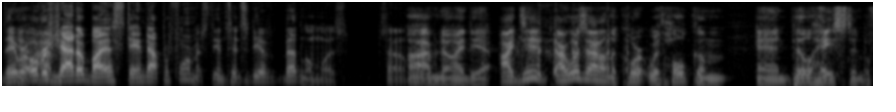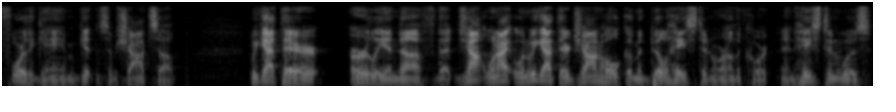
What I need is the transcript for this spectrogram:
They were Yeah, I'm- overshadowed by a standout performance. The intensity of Bedlam was. So I have no idea. I did. I was out on the court with Holcomb and Bill Haisten before the game, getting some shots up. We got there early enough that John, when I when we got there, John Holcomb and Bill Haisten were on the court, and Haisten was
